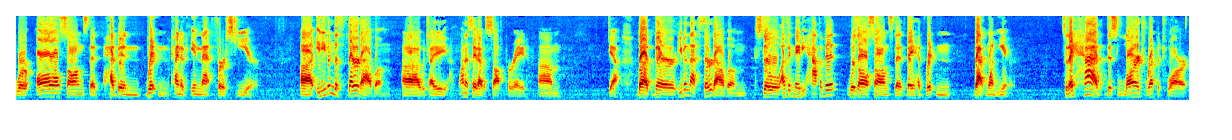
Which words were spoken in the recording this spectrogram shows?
were all songs that had been written kind of in that first year. Uh, and even the third album, uh, which I want to say that was Soft Parade. Um, yeah, but there, even that third album, still, I think maybe half of it was all songs that they had written that one year. So they had this large repertoire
